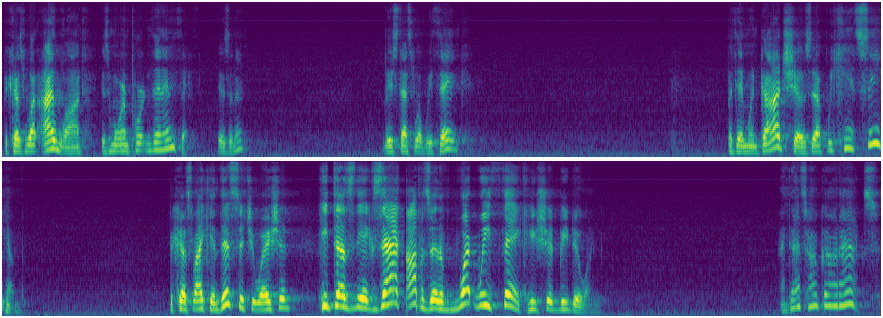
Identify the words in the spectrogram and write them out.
Because what I want is more important than anything, isn't it? At least that's what we think. But then when God shows up, we can't see him. Because, like in this situation, he does the exact opposite of what we think he should be doing. And that's how God acts.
